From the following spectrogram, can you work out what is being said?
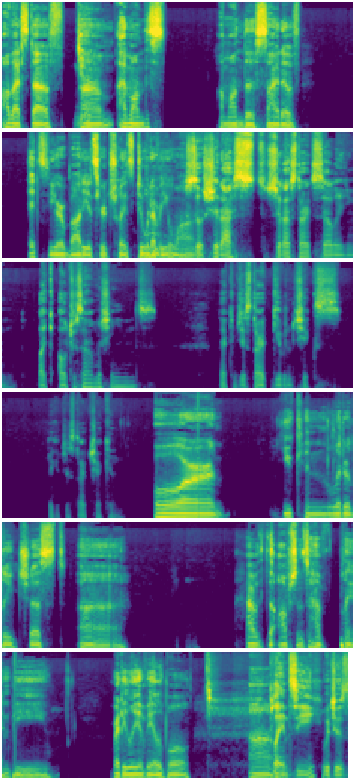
all that stuff. Yeah. Um, I'm on this. I'm on the side of it's your body it's your choice do whatever Ooh, you want. so should i should i start selling like ultrasound machines that can just start giving chicks they can just start checking? Or you can literally just uh have the options to have plan b readily available um, plan c which is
